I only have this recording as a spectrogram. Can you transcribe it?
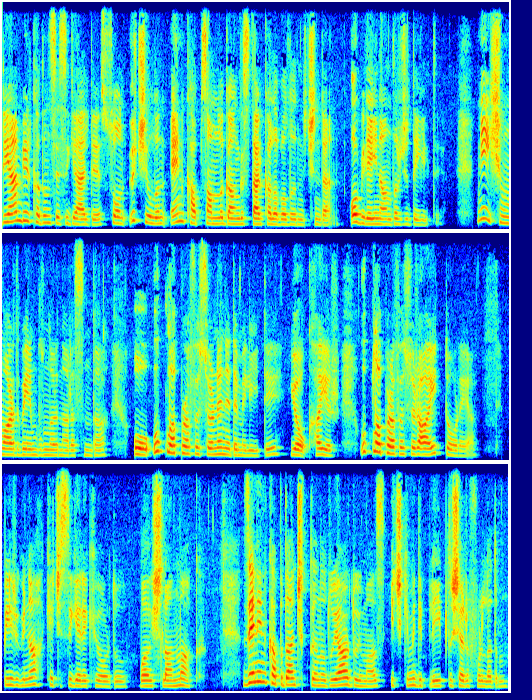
diyen bir kadın sesi geldi. Son üç yılın en kapsamlı gangster kalabalığının içinden. O bile inandırıcı değildi. Ne işim vardı benim bunların arasında? O Ukla profesörüne ne demeliydi? Yok, hayır. Ukla profesörü aitti oraya. Bir günah keçisi gerekiyordu. Bağışlanmak. Zen'in kapıdan çıktığını duyar duymaz içkimi dipleyip dışarı fırladım.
